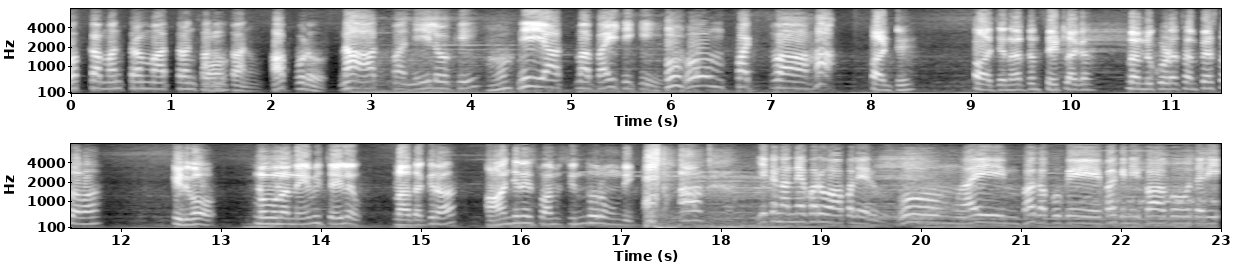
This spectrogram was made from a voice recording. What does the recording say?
ఒక్క మంత్రం మాత్రం చదువుతాను. అప్పుడు నా ఆత్మ నీలోకి? నీ ఆత్మ బయటికి. ఓం ఫట్ స్వాహ! అంటే ఆ జనార్దన్ సేట్ లాగా నన్ను కూడా చంపేస్తావా? ఇదిగో నువ్వు నన్నేమి చేయలేవు. నా దగ్గర ఆంజనేయ స్వామి సింధూరం ఉంది! ఇక నన్నెవరూ ఆపలేరు ఓం ఐం భగభుగే భగిని భాగోదరి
